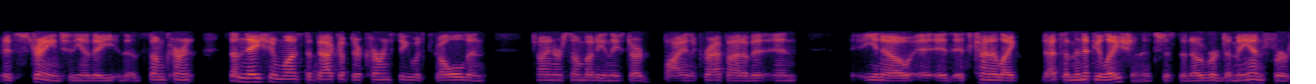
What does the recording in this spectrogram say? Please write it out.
it's strange. You know, they some current some nation wants to back up their currency with gold and China or somebody, and they start buying the crap out of it. And you know, it, it's kind of like that's a manipulation. It's just an over demand for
